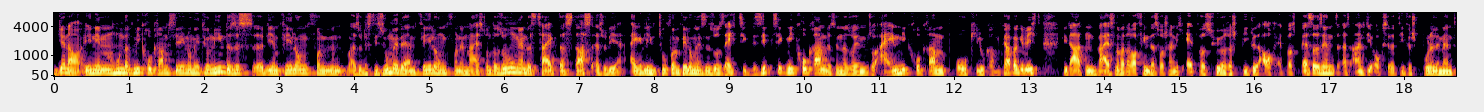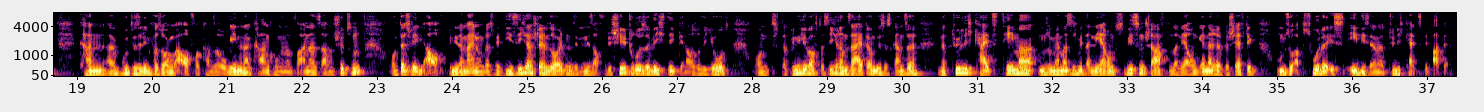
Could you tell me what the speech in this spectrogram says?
Genau, ich nehme 100 Mikrogramm Selenomethionin, das ist äh, die Empfehlung von, also das ist die Summe der Empfehlungen von den meisten Untersuchungen. Das zeigt, dass das, also die eigentlichen Zufuhrempfehlungen sind so 60 bis 70 Mikrogramm, das sind also eben so ein Mikrogramm pro Kilogramm Körpergewicht. Die Daten weisen aber darauf hin, dass wahrscheinlich etwas höhere Spiegel auch etwas besser sind. Als antioxidatives Spurenelement kann äh, gute Selenversorgung auch vor kanzerogenen Erkrankungen und vor anderen Sachen schützen. Und deswegen auch bin ich der Meinung, dass wir die sicherstellen sollten. Selen ist auch für die Schilddrüse wichtig, genauso wie Jod. Und da bin ich lieber auf der sicheren Seite und ganze Natürlichkeitsthema, umso mehr man sich mit Ernährungswissenschaft und Ernährung generell beschäftigt, umso absurder ist eh diese Natürlichkeitsdebatte.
